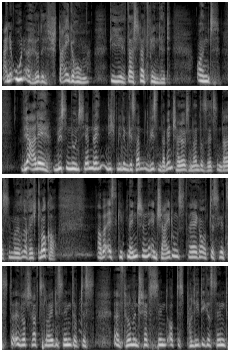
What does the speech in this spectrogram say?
Eine unerhörte Steigerung, die da stattfindet. Und wir alle müssen uns ja nicht mit dem gesamten Wissen der Menschheit auseinandersetzen. Da sind wir recht locker. Aber es gibt Menschen, Entscheidungsträger, ob das jetzt äh, Wirtschaftsleute sind, ob das äh, Firmenchefs sind, ob das Politiker sind,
